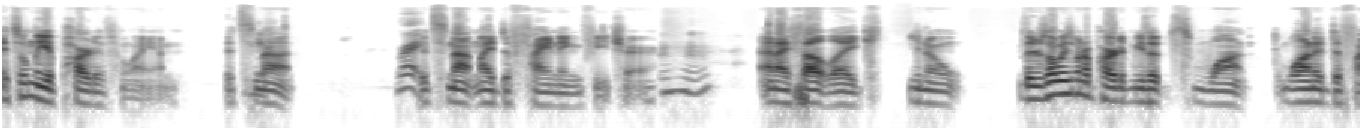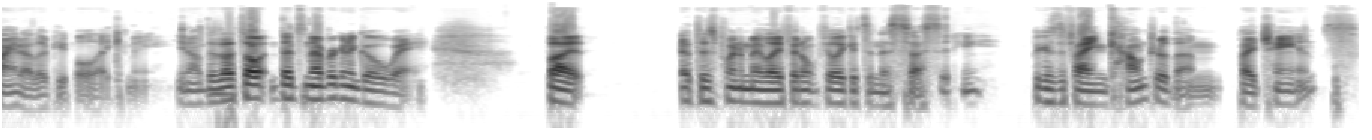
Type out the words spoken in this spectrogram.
it's only a part of who I am. It's Yeah. not Right. it's not my defining feature. Mhm. And I felt like, you know, there's always been a part of me that's want wanted to find other people like me. You know, Mhm. that's all that's never going to go away. But at this point in my life, I don't feel like it's a necessity because if I encounter them by chance,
